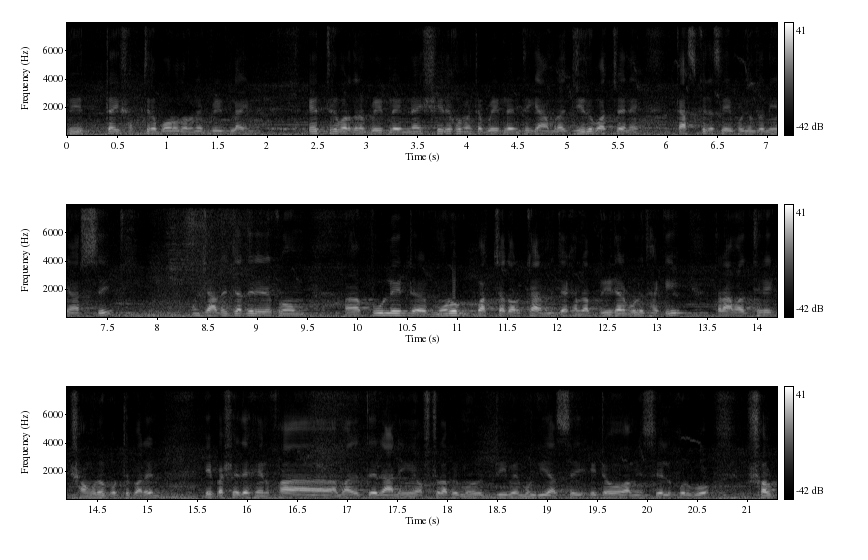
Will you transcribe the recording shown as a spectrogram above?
ব্রিডটাই সবথেকে বড় ধরনের ব্রিড লাইন এর থেকে বড় ধরনের ব্রিড লাইন নেই, সেরকম একটা ব্রিড লাইন থেকে আমরা জিরো বাচ্চা এনে কাজ করেছি এই পর্যন্ত নিয়ে আসছি। যাদের যাদের এরকম পুলেট মোরগ বাচ্চা দরকার মানে যাকে আমরা ব্রিডার বলে থাকি, তারা আমাদের থেকে সংগ্রহ করতে পারেন। এই পাশে দেখেন আমাদের রানিং অস্ট্রেলাপের ডিমের মুরগি আছে, এটাও আমি সেল করব। স্বল্প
